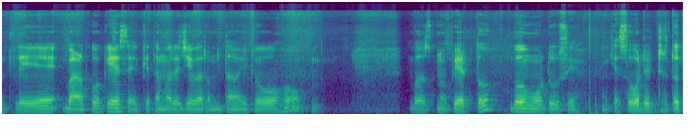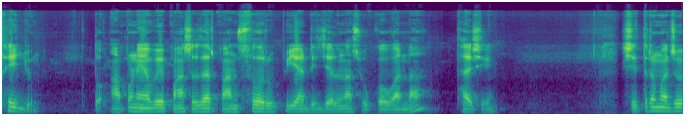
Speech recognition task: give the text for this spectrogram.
એટલે બાળકો કહેશે કે તમારે જેવા રમતા હોય કે, ઓહો, બસનું પેટ તો બહુ મોટું છે. કે સો લીટર તો થઈ ગયું. તો આપણે હવે પાંચ હજાર પાંચસો રૂપિયા ડીઝલના ચૂકવવાના થશે. ચિત્રમાં જો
